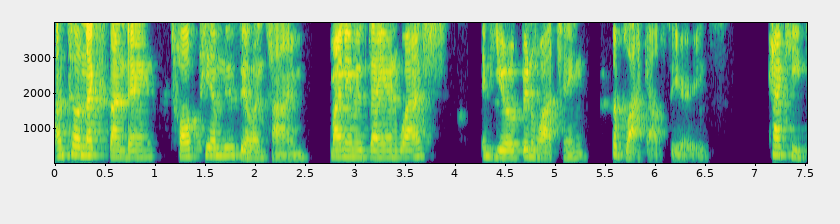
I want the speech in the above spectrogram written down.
Until next Sunday, 12 p.m. New Zealand time, my name is Diane Wesh, and you have been watching the Blackout series. Ka kite.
